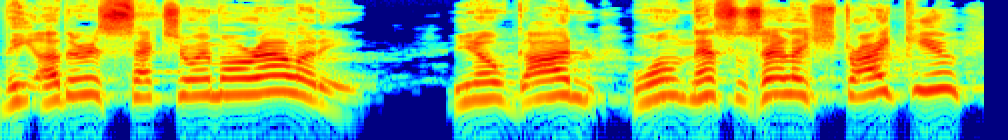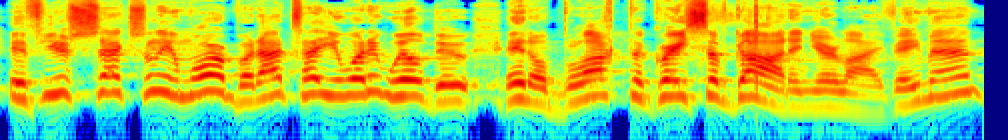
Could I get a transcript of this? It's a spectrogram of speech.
The other is sexual immorality. You know, God won't necessarily strike you if you're sexually immoral, but I tell you what it will do. It'll block the grace of God in your life. Amen?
